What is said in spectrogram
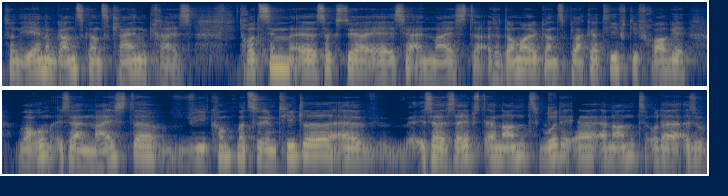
sondern eher in einem ganz, ganz kleinen Kreis. Trotzdem äh, sagst du ja, er ist ja ein Meister. Also da mal ganz plakativ die Frage, warum ist er ein Meister? Wie kommt man zu dem Titel? Äh, ist er selbst ernannt? Wurde er ernannt? Oder also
